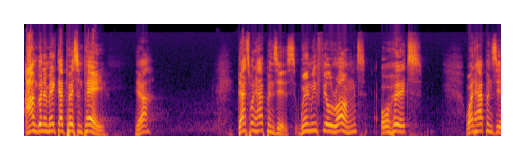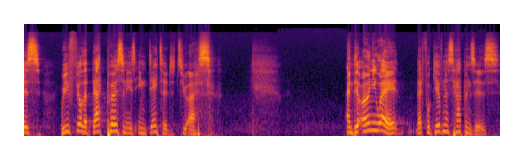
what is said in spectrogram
I'm going to make that person pay. Yeah? That's what happens is when we feel wronged or hurt, what happens is we feel that that person is indebted to us. And the only way that forgiveness happens is,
